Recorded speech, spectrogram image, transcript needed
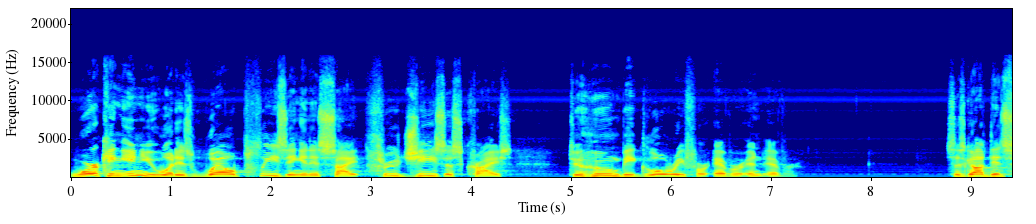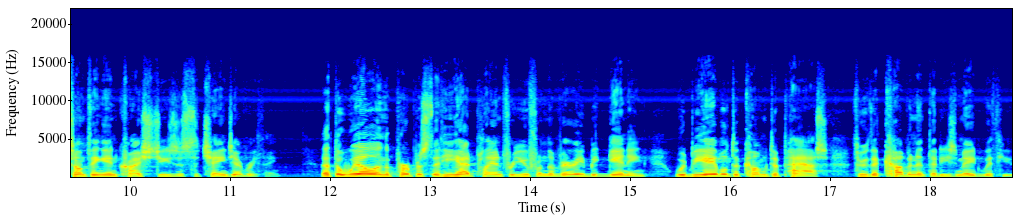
Working in you what is well pleasing in his sight through Jesus Christ, to whom be glory forever and ever. It says God did something in Christ Jesus to change everything that the will and the purpose that He had planned for you from the very beginning would be able to come to pass through the covenant that He's made with you.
